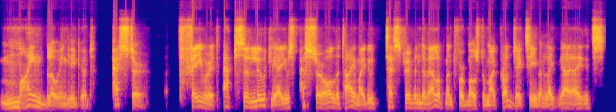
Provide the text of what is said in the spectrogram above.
mind blowingly good. Pester favorite absolutely. I use pester all the time. I do test driven development for most of my projects even. Like yeah it's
